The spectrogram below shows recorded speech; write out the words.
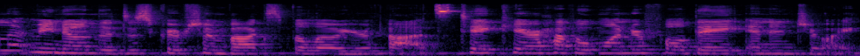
let me know in the description box below your thoughts. Take care, have a wonderful day, and enjoy.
